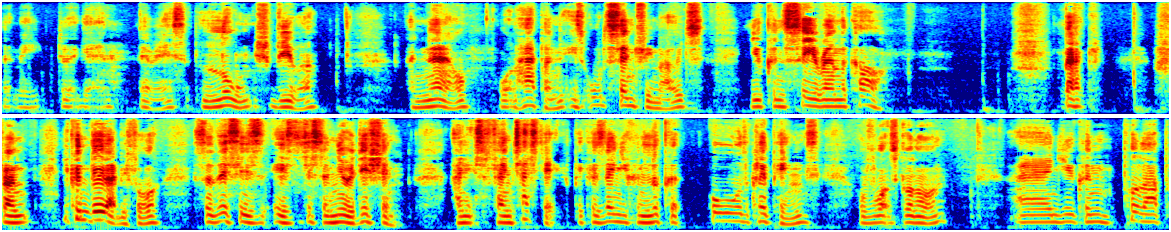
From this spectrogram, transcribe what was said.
let me do it again. There it is. Launch viewer. And now what will happen is all the sentry modes you can see around the car back front you couldn't do that before so this is, is just a new addition and it's fantastic because then you can look at all the clippings of what's gone on and you can pull up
